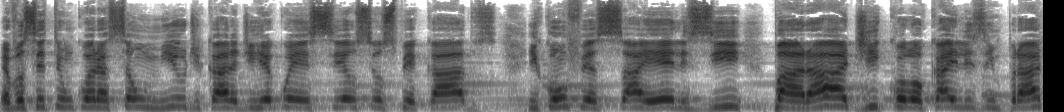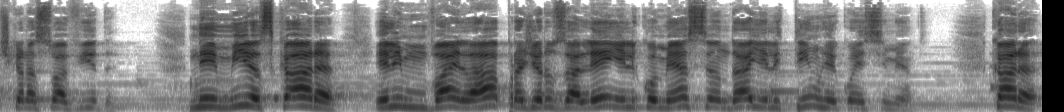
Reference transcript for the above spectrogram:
É você ter um coração humilde, cara, de reconhecer os seus pecados e confessar eles e parar de colocar eles em prática na sua vida. Neemias, cara, ele vai lá para Jerusalém, ele começa a andar e ele tem um reconhecimento. Cara,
